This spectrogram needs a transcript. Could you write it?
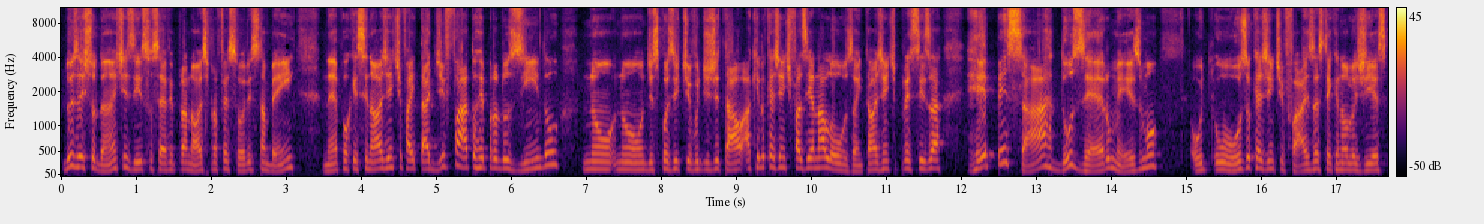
dos estudantes, e isso serve para nós, professores, também, né? Porque senão a gente vai estar tá, de fato reproduzindo no, no dispositivo digital aquilo que a gente fazia na lousa. Então a gente precisa repensar do zero mesmo o, o, uso que a gente faz das tecnologias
